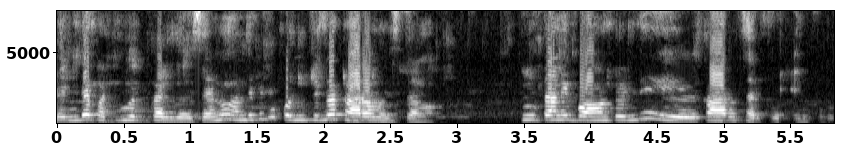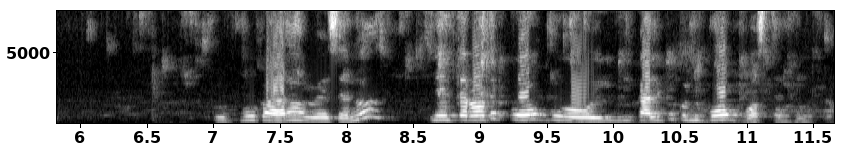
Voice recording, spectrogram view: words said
రెండే పచ్చిమిరపకాయలు వేసాను. అందుకని కొంచెంగా కారం వేస్తాను. చూడటానికి బాగుంటుంది కారం సరిపోతుంది ఇప్పుడు. ఉప్పు కారం వేసాను. నేను తర్వాత పోపు ఇది కలిపి కొంచెం పోపు పోస్తాను దీంట్లో.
